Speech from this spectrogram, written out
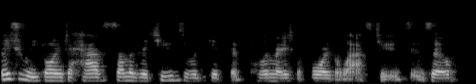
basically going to have some of the tubes would get the polymerase before the last tubes. And so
